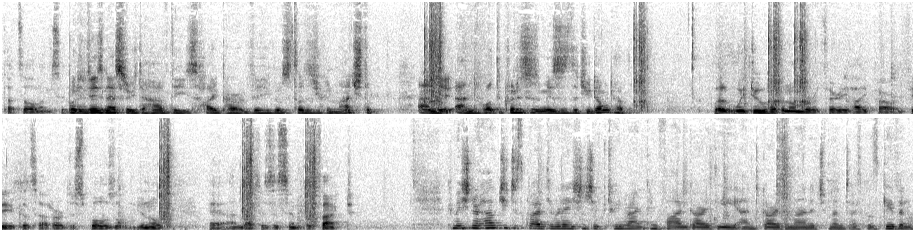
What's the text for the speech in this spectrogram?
That's all I'm saying. But it is necessary to have these high-powered vehicles so that you can match them. And, and what the criticism is is that you don't have them. Well, we do have a number of very high-powered vehicles at our disposal, you know, uh, and that is a simple fact. Commissioner, how would you describe the relationship between rank and file Gardaí and Garda management? I suppose given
